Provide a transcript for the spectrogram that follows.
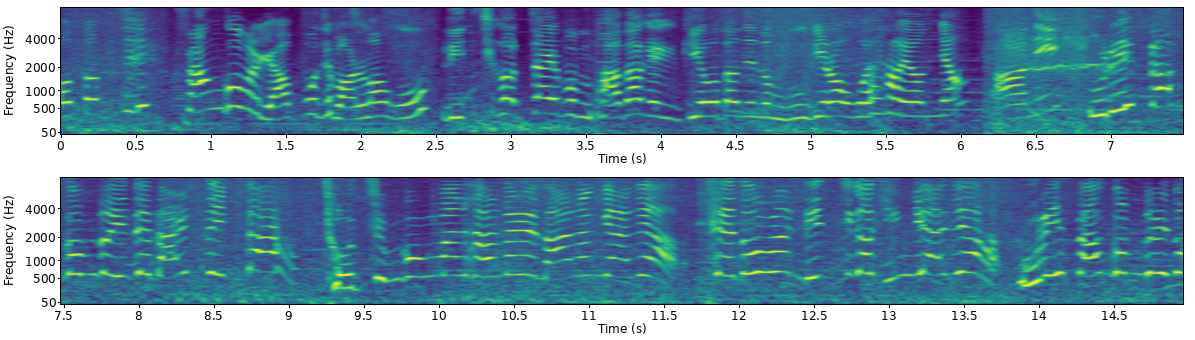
어떻지? 쌍검을 얕보지 말라고? 리치가 짧은 바닥에 기어다니는 무기라고 하였냐? 아니 우리 쌍검도 이제 날 수 있다 조충공만 하늘에 나는 게 아니야 태도만 리치가 긴 게 아니야 우리 쌍검들도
